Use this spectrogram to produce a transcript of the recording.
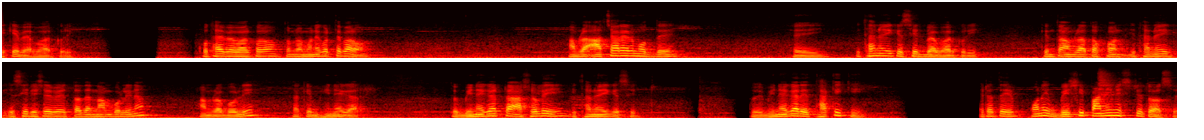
একে ব্যবহার করি। কোথায় ব্যবহার করো? তোমরা মনে করতে পারো? আমরা আচারের মধ্যে এই ইথানোয়িক অ্যাসিড ব্যবহার করি। কিন্তু আমরা তখন ইথানোয়িক অ্যাসিড হিসেবে তাদের নাম বলি না, আমরা বলি তাকে ভিনেগার। তো ভিনেগারটা আসলেই ইথানোয়িক অ্যাসিড। তো এই ভিনেগারে থাকে কি? এটাতে অনেক বেশি পানি মিশ্রিত আছে।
